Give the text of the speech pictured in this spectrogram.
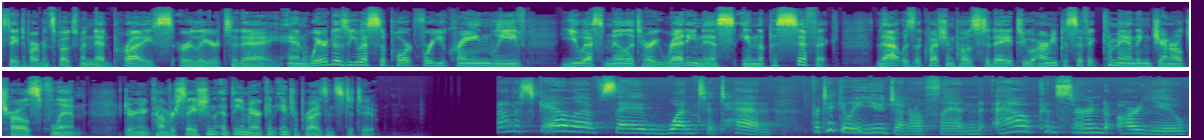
State Department spokesman Ned Price earlier today. And where does U.S. support for Ukraine leave U.S. military readiness in the Pacific? That was the question posed today to Army Pacific Commanding General Charles Flynn during a conversation at the American Enterprise Institute. On a scale of, say, 1 to 10, particularly you, General Flynn, how concerned are you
